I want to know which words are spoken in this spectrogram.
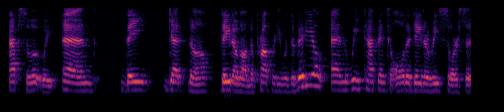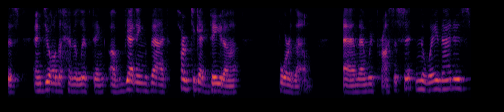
Absolutely. And they get the data about the property with the video, and we tap into all the data resources and do all the heavy lifting of getting that hard to get data for them. And then we process it in a way that is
